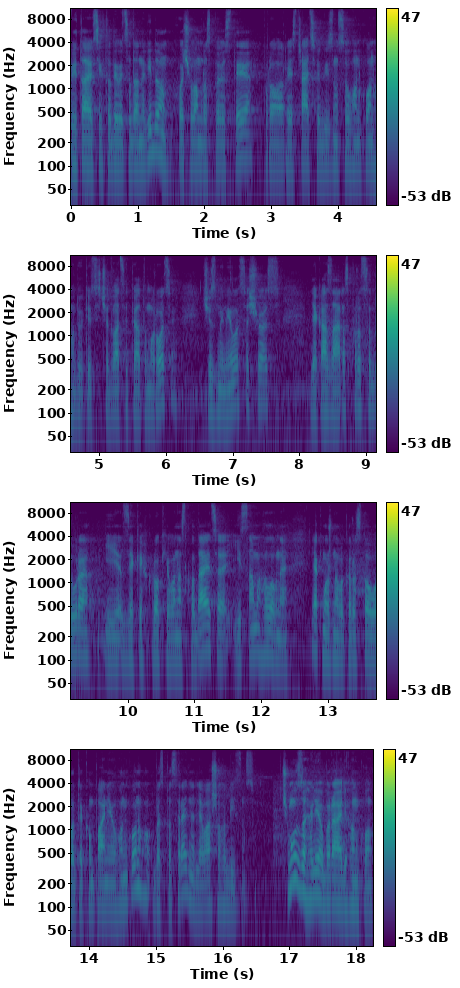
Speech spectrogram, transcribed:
Вітаю всіх, хто дивиться дане відео. Хочу вам розповісти про реєстрацію бізнесу в Гонконгу у 2025 році. Чи змінилося щось, яка зараз процедура і з яких кроків вона складається. І саме головне, як можна використовувати компанію Гонконгу безпосередньо для вашого бізнесу. Чому взагалі обирають Гонконг?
